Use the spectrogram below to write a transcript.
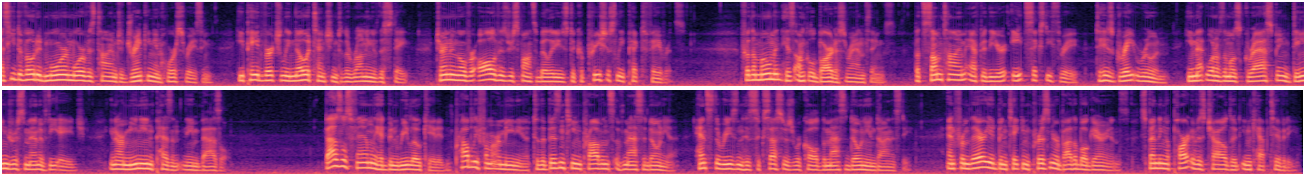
As he devoted more and more of his time to drinking and horse racing, he paid virtually no attention to the running of the state, turning over all of his responsibilities to capriciously picked favorites. For the moment, his uncle Bardas ran things, but sometime after the year 863, to his great ruin, he met one of the most grasping, dangerous men of the age, an Armenian peasant named Basil. Basil's family had been relocated, probably from Armenia, to the Byzantine province of Macedonia, hence the reason his successors were called the Macedonian dynasty. And from there he had been taken prisoner by the Bulgarians, spending a part of his childhood in captivity.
